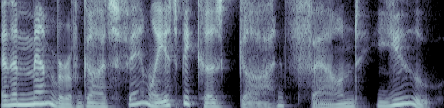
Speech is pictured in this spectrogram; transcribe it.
and a member of God's family, it's because God found you.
